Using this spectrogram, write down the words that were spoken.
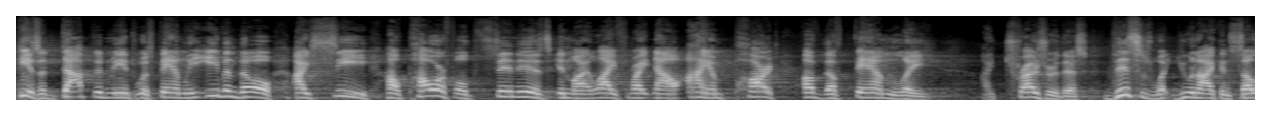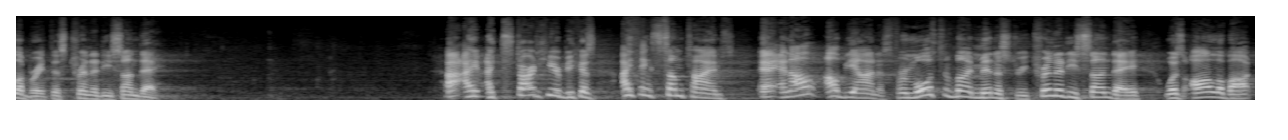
He has adopted me into His family, even though I see how powerful sin is in my life right now. I am part of the family. I treasure this. This is what you and I can celebrate this Trinity Sunday. I, I start here because I think sometimes, and I'll, I'll be honest, for most of my ministry, Trinity Sunday was all about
